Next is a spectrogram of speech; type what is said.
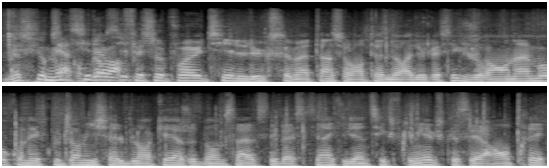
Bien sûr. Merci d'avoir fait ce point utile, Luc, ce matin sur l'antenne de Radio Classique. Je voudrais en un mot qu'on écoute Jean-Michel Blanquer. Je demande ça à Sébastien qui vient de s'exprimer puisque c'est la rentrée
